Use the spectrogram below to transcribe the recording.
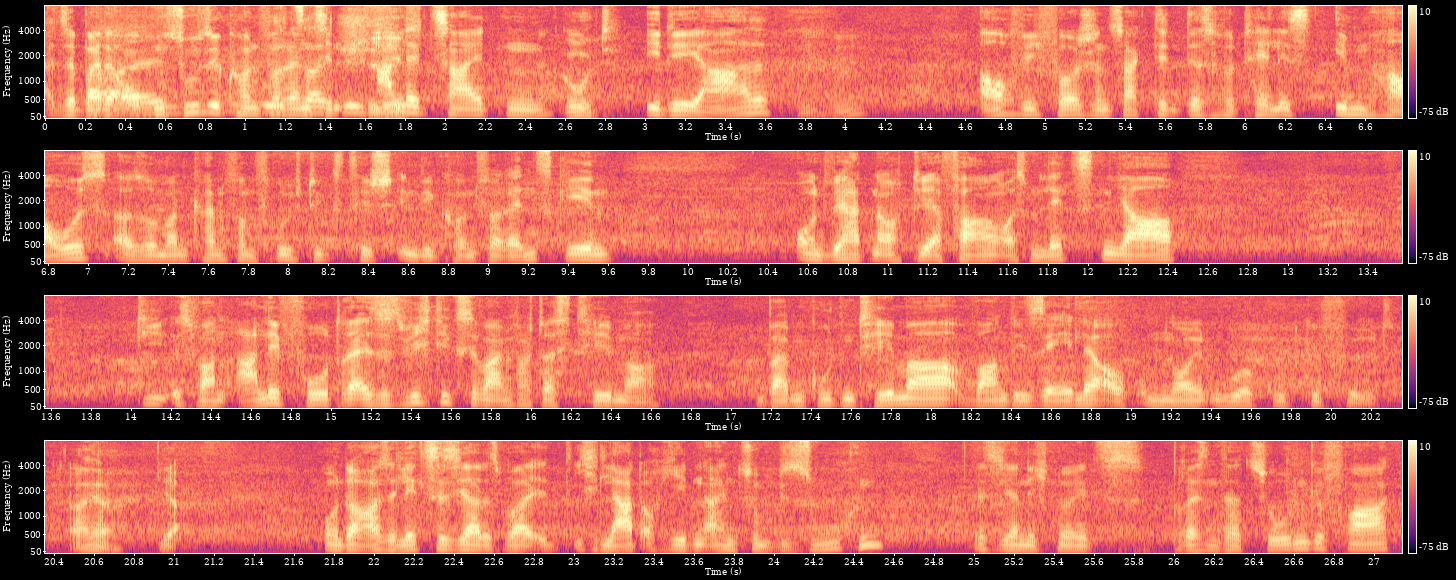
also bei der OpenSUSE-Konferenz sind alle Zeiten Gut. ideal. Mhm. Auch wie ich vorher schon sagte, das Hotel ist im Haus, also man kann vom Frühstückstisch in die Konferenz gehen. Und wir hatten auch die Erfahrung aus dem letzten Jahr, die, es waren alle Vorträge, also das Wichtigste war einfach das Thema. Und beim guten Thema waren die Säle auch um 9 Uhr gut gefüllt. Ah ja. Ja. Und auch also letztes Jahr, das war, ich lade auch jeden ein zum Besuchen. Es ist ja nicht nur jetzt Präsentationen gefragt.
